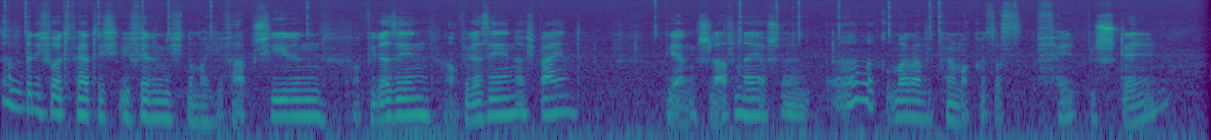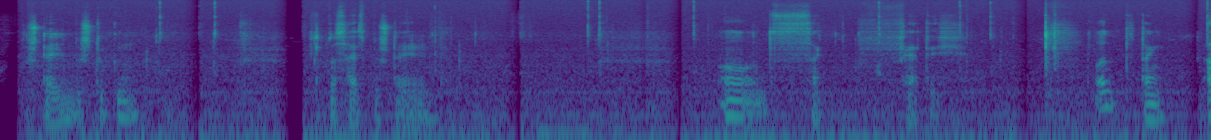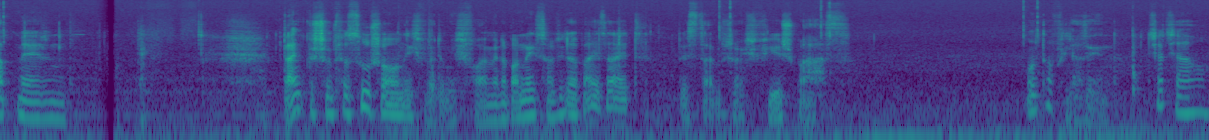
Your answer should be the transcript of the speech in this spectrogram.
Dann bin ich für heute fertig. Ich werde mich nochmal hier verabschieden. Auf Wiedersehen. Auf Wiedersehen euch beiden. Die anderen schlafen da ja schön. Ah, guck mal wir können mal kurz das Feld bestellen. Bestellen, bestücken. Ich glaube, das heißt bestellen. Und zack, fertig. Und dann abmelden. Dankeschön fürs Zuschauen. Ich würde mich freuen, wenn ihr beim nächsten Mal wieder dabei seid. Bis dann wünsche ich euch viel Spaß. Und auf Wiedersehen. Ciao, ciao.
